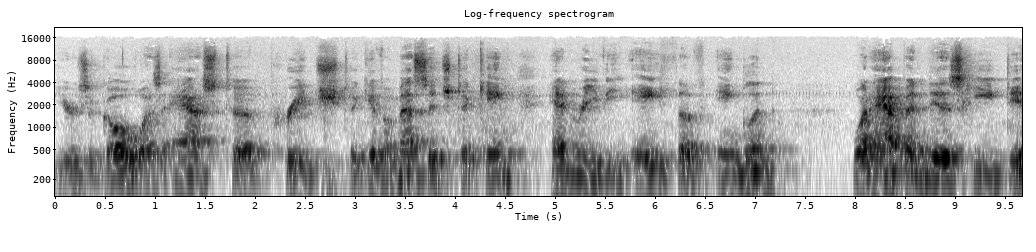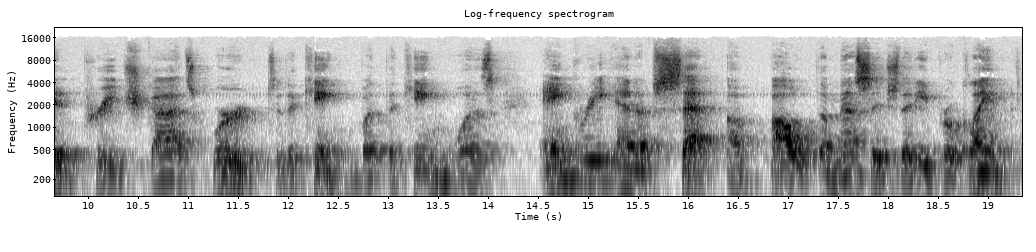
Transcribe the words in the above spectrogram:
years ago was asked to preach, to give a message to King Henry VIII of England, what happened is he did preach God's word to the king, but the king was angry and upset about the message that he proclaimed.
